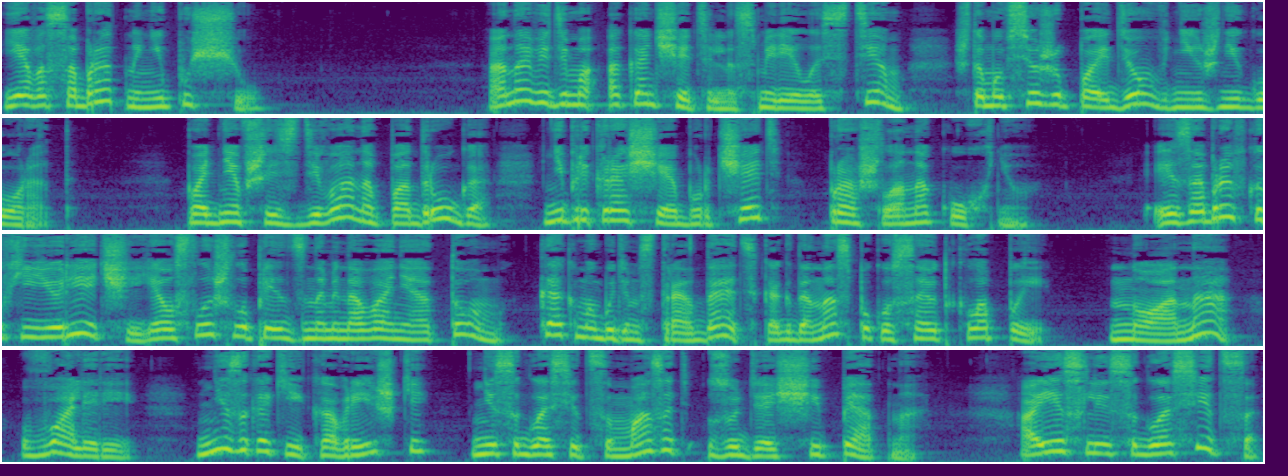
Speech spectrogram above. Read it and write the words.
я вас обратно не пущу. Она, видимо, окончательно смирилась с тем, что мы все же пойдем в Нижний город. Поднявшись с дивана, подруга, не прекращая бурчать, прошла на кухню. Из обрывков ее речи я услышала предзнаменование о том, как мы будем страдать, когда нас покусают клопы. Но она, Валерий, ни за какие ковришки не согласится мазать зудящие пятна. А если и согласится,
